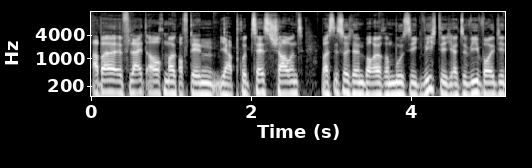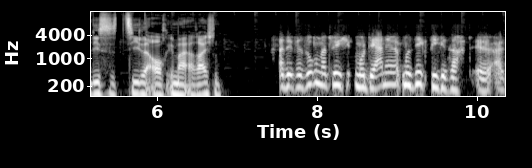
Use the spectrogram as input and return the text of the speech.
Aber vielleicht auch mal auf den ja, Prozess schauend, was ist euch denn bei eurer Musik wichtig? Also wie wollt ihr dieses Ziel auch immer erreichen? Also wir versuchen natürlich moderne Musik, wie gesagt, äh,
